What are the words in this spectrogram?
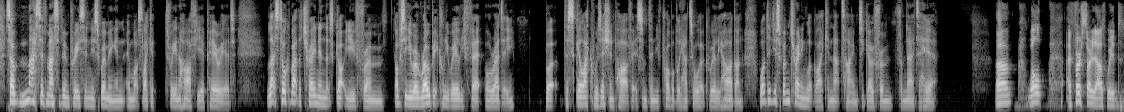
so massive, massive increase in your swimming in, in what's like a three and a half year period. Let's talk about the training that's got you from obviously you're aerobically really fit already, but the skill acquisition part of it is something you've probably had to work really hard on. What did your swim training look like in that time to go from from there to here? Uh, well, I first started out with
